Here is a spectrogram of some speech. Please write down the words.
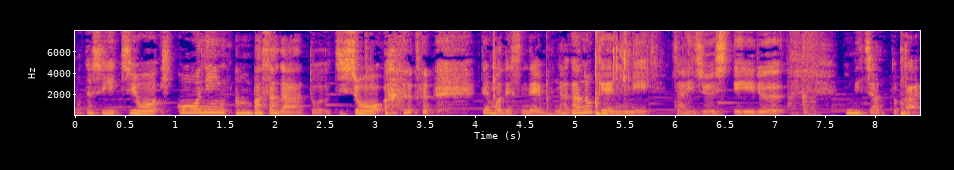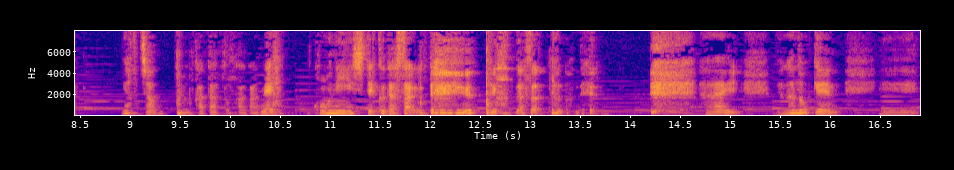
私一応非公認アンバサダーと自称 でもですね、長野県に在住しているふみちゃんとかやっちゃんっていう方とかがね、公認してくださるって言ってくださったので はい。長野県、えー、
